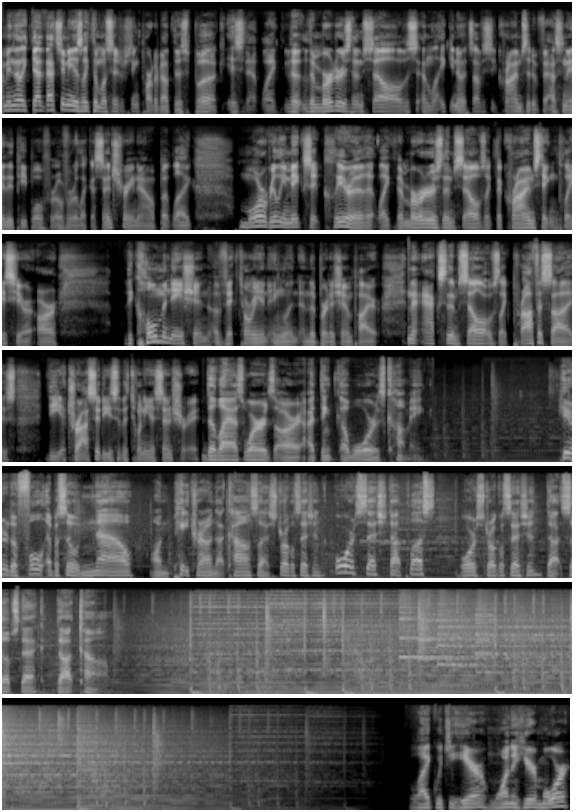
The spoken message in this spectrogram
I mean, like that. That to me is like the most interesting part about this book is that like the the murders themselves and like you know it's obviously crimes that have fascinated people for over like a century now, but like Moore really makes it clear that like the murders themselves, like the crimes taking place here, are the culmination of Victorian England and the British Empire. And the acts themselves like prophesize the atrocities of the 20th century. The last words are I think a war is coming. Hear the full episode now on patreon.com slash struggle session or sesh.plus or struggle session.substack.com. Like what you hear? Want to hear more?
